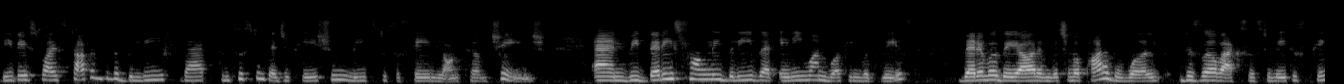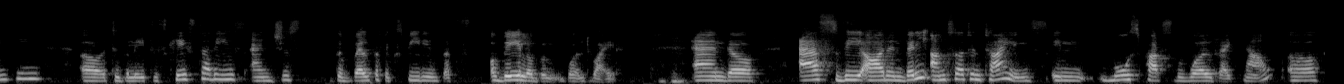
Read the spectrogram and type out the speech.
Be Waste Wise started with the belief that consistent education leads to sustained long-term change. And we very strongly believe that anyone working with waste wherever they are in whichever part of the world deserve access to latest thinking, uh, to the latest case studies, and just the wealth of experience that's available worldwide. Mm -hmm. And uh, as we are in very uncertain times in most parts of the world right now, uh,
